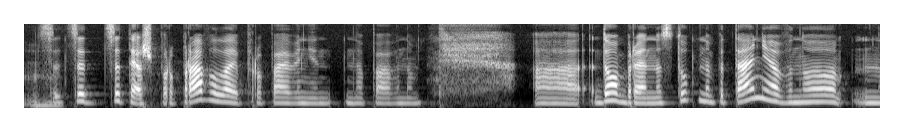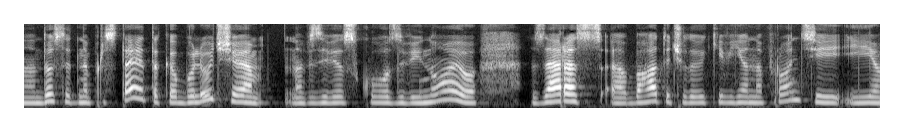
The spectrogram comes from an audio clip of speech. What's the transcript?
Угу. Це, це, Це теж про правила і про певні, напевно. Добре, наступне питання, воно досить непросте, і таке болюче в зв'язку з війною. Зараз е, багато чоловіків є на фронті, і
